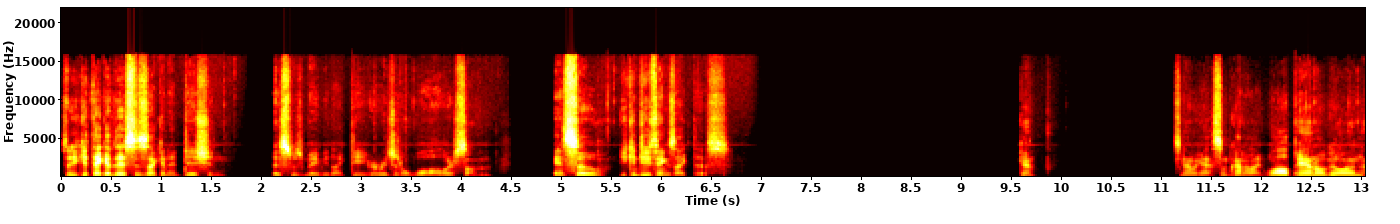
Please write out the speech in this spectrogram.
So you could think of this as like an addition. This was maybe like the original wall or something. And so you can do things like this. Okay. So now we got some kind of like wall panel going.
